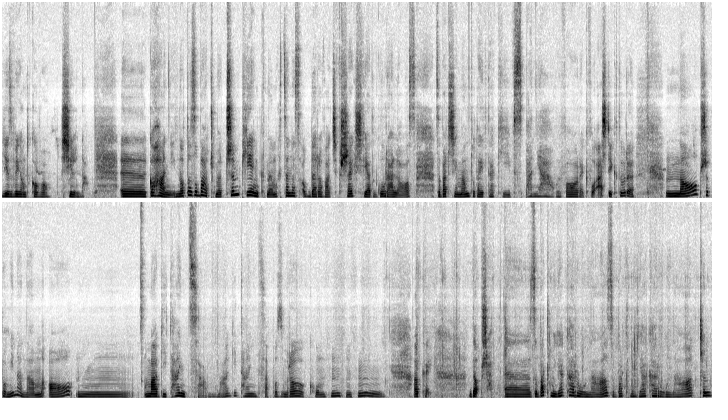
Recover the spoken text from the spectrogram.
jest wyjątkowo silna. E, kochani, no to zobaczmy, czym pięknym chce nas obdarować wszechświat, góra, los. Zobaczcie, mam tutaj taki wspaniały worek, właśnie, który no, przypomina nam o mm, magii tańca. Magii tańca po zmroku. Hmm, hmm, hmm. Okej. Dobrze, e, zobaczmy jaka runa, zobaczmy jaka runa, czym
